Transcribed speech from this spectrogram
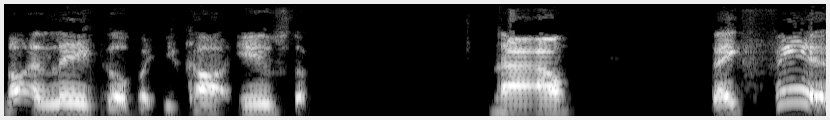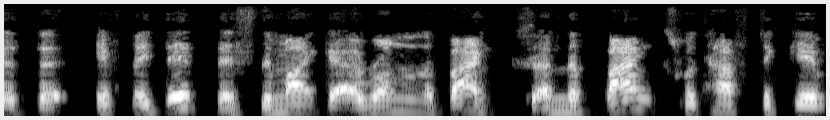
not illegal, but you can't use them. Now, they feared that if they did this, they might get a run on the banks, and the banks would have to give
